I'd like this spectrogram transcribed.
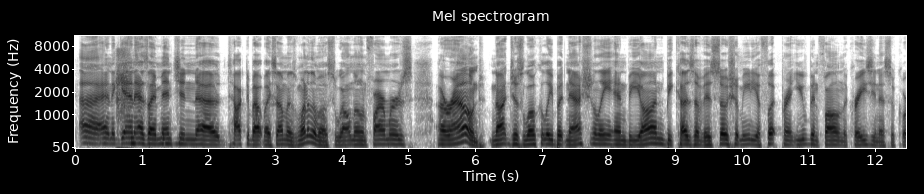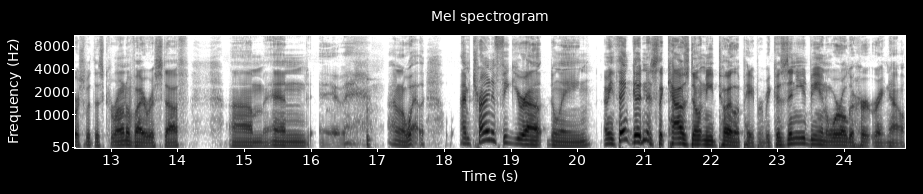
uh, and again, as I mentioned, uh, talked about by some as one of the most well known farmers around, not just locally but nationally and beyond, because of his social media footprint. You've been following the craziness, of course, with this coronavirus stuff, um, and uh, I don't know what I'm trying to figure out, Dwayne I mean, thank goodness that cows don't need toilet paper because then you'd be in a world of hurt right now.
